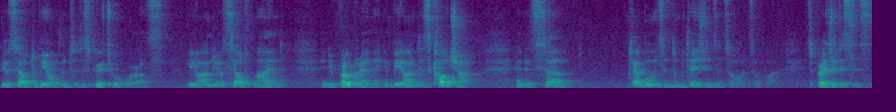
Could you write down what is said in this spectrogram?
yourself to be open to the spiritual worlds, beyond your self-mind and your programming, and beyond this culture and its uh, taboos and limitations and so on and so forth. It's prejudices.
